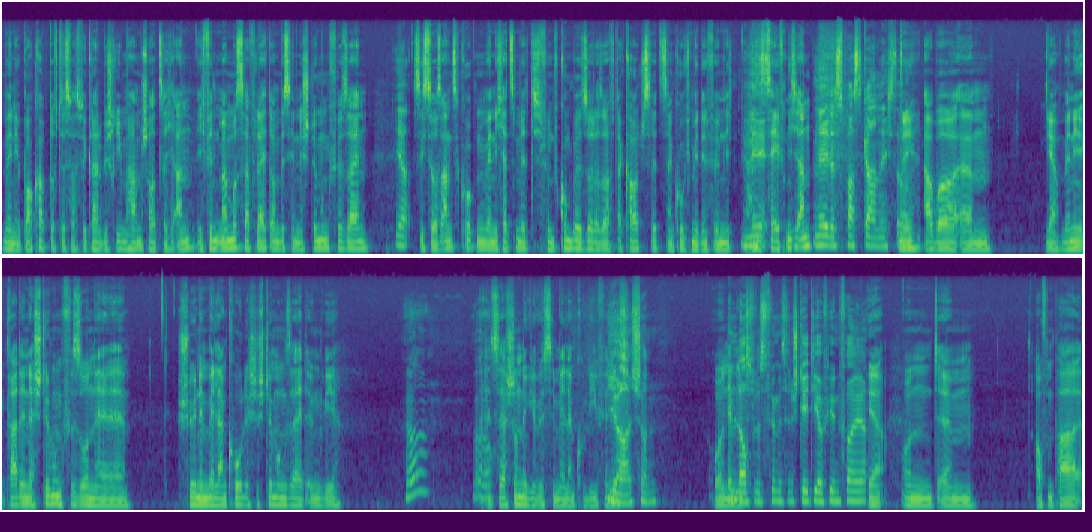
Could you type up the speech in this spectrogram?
wenn ihr Bock habt auf das, was wir gerade beschrieben haben, schaut es euch an. Ich finde, man muss da vielleicht auch ein bisschen eine Stimmung für sein, Ja. sich sowas anzugucken. Wenn ich jetzt mit fünf Kumpels oder so auf der Couch sitze, dann gucke ich mir den Film nicht Nee. safe nicht an. Nee, das passt gar nicht so. Nee, aber ähm, ja, wenn ihr gerade in der Stimmung für so eine schöne melancholische Stimmung seid, irgendwie, Ja. Ja, ist ja schon eine gewisse Melancholie, finde ja ich. schon. Und, Im Laufe des Films entsteht die auf jeden Fall. Ja. Ja, und ähm, auf ein paar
